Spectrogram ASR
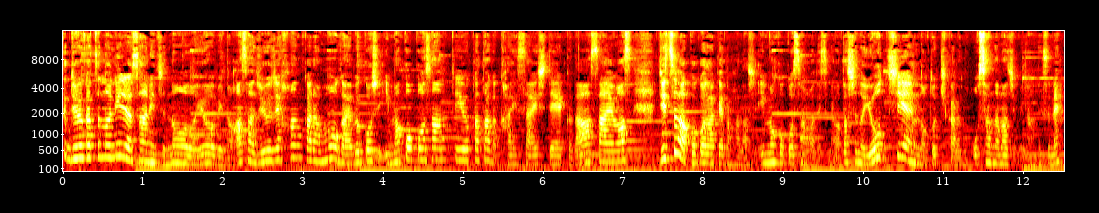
10月の23日の土曜日の朝10時半からも外部講師今ここさんっていう方が開催してくださいます。実はここだけの話今ここさんはですね私の幼稚園の時からの幼なじみなんですね。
